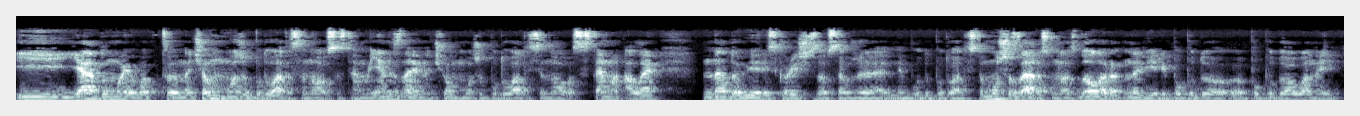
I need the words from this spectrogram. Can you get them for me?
І я думаю, от на чому може будуватися нова система. Я не знаю, на чому може будуватися нова система, але на довірі, скоріше за все, вже не буде будуватися. Тому що зараз у нас долар на вірі побудо- побудований.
